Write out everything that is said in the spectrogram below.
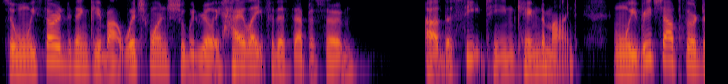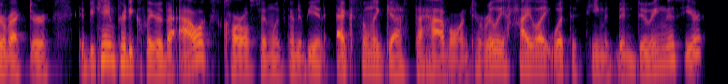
So, when we started thinking about which ones should we really highlight for this episode, uh, the SEAT team came to mind. When we reached out to their director, it became pretty clear that Alex Carlson was going to be an excellent guest to have on to really highlight what this team has been doing this year.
